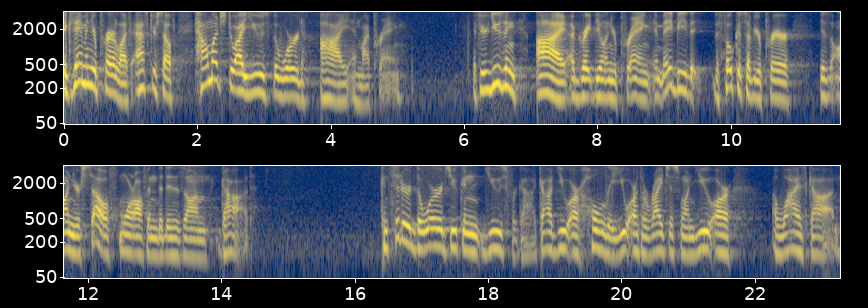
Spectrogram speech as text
Examine your prayer life. Ask yourself, how much do I use the word I in my praying? If you're using I a great deal in your praying, it may be that the focus of your prayer is on yourself more often than it is on God. Consider the words you can use for God. God, you are holy. You are the righteous one. You are a wise God.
